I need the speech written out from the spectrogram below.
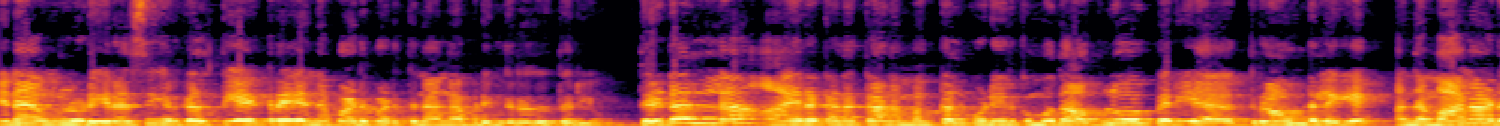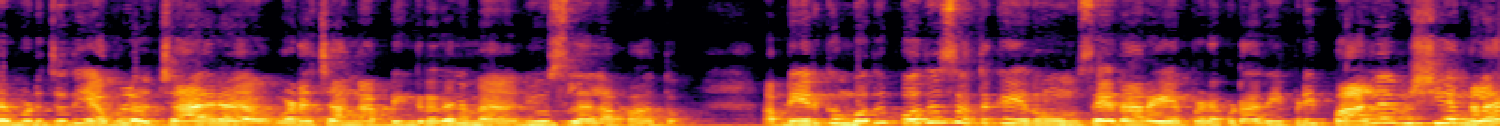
ஏன்னா இவங்களுடைய ரசிகர்கள் தியேட்டரே என்ன பாடுபடுத்தினாங்க அப்படிங்கிறது தெரியும். திடல்ல ஆயிரக்கணக்கான மக்கள் கூடியிருக்கும் போது அவ்வளோ பெரிய கிரவுண்ட்லயே அந்த மாநாடு முடிஞ்சது எவ்வளோ சேரை உடைச்சாங்க அப்படிங்கிறத நம்ம நியூஸ்ல எல்லாம் பார்த்தோம். அப்படி இருக்கும்போது பொது சொத்துக்கு எதுவும் சேதாரம் ஏற்படக்கூடாது. இப்படி பல விஷயங்களை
